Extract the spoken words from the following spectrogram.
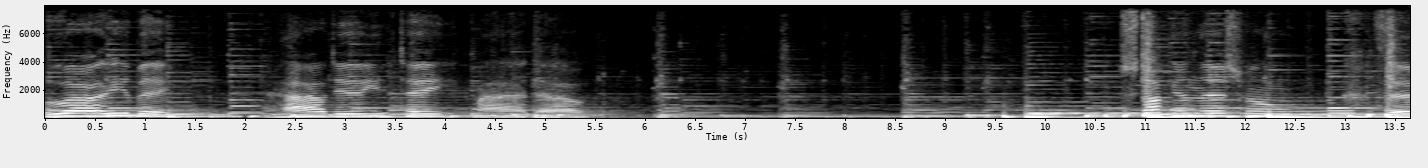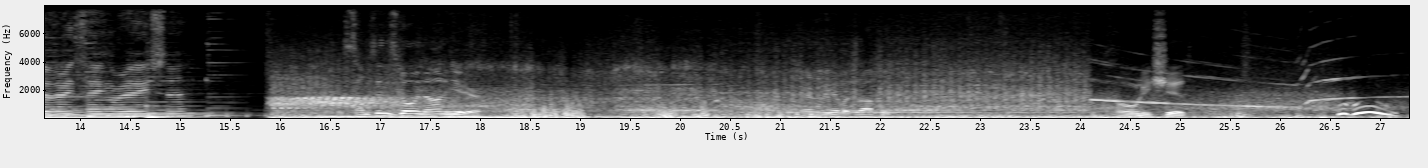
Who are you, babe? And how do you take my doubt? Stuck in this room going on here. And we have a traffic. Holy shit. Woohoo!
